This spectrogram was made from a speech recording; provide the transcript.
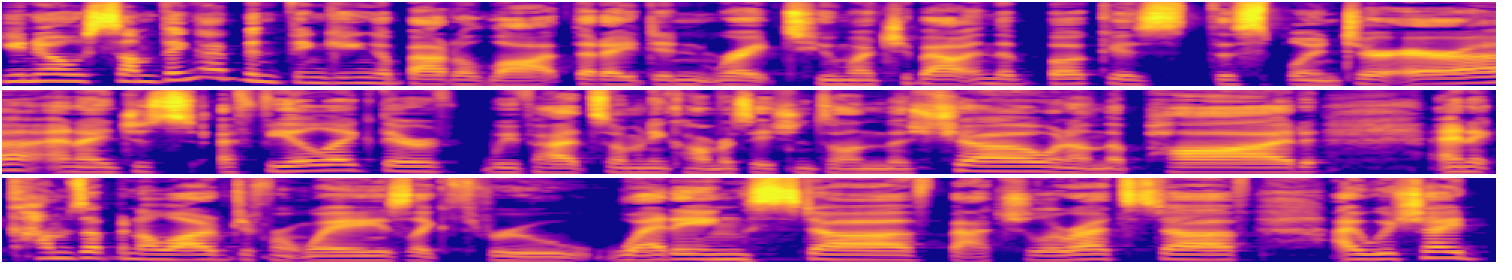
you know, something I've been thinking about a lot that I didn't write too much about in the book is the Splinter era, and I just I feel like there we've had so many conversations on the show and on the pod, and it comes up in a lot of different ways, like through wedding stuff, bachelorette stuff. I wish I'd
